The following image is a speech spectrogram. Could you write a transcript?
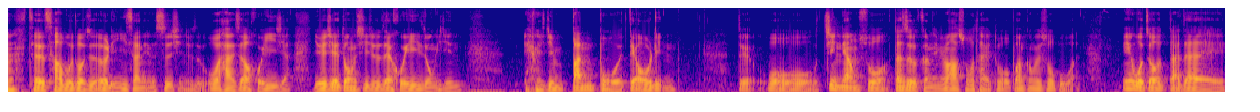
这差不多就是二零一三年的事情，就是我还是要回忆一下，有一些东西就是在回忆中已经。已经斑驳凋零，对，我尽量说，但是可能没办法说太多，不然可能会说不完。因为我只有待在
